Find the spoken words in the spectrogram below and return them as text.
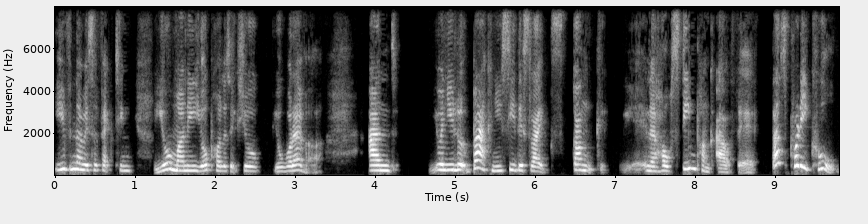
even though it's affecting your money, your politics, your your whatever. And when you look back and you see this like skunk in a whole steampunk outfit, that's pretty cool.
